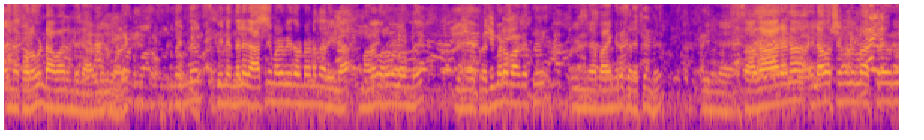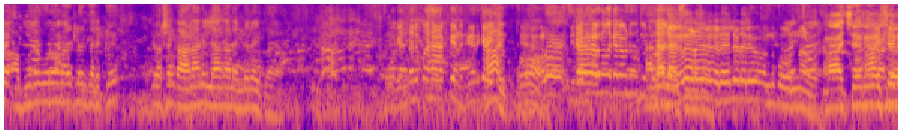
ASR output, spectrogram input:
പിന്നെ കുറവുണ്ടാവാറുണ്ട് രാവിലെ ഇന്ന് പിന്നെ ഇന്നലെ രാത്രി മഴ പെയ്തുകൊണ്ടാണെന്ന് അറിയില്ല. മഴ കുറവുള്ളതുകൊണ്ട് പിന്നെ പ്രതിമയുടെ ഭാഗത്ത് പിന്നെ ഭയങ്കര തിരക്കുണ്ട്. പിന്നെ സാധാരണ എല്ലാ വർഷങ്ങളിലുള്ള അത്ര ഒരു അഭൂതപൂർവമായിട്ടുള്ള ഒരു തിരക്ക് ഈ വർഷം കാണാനില്ല എന്നാണ് എന്റെ ഒരു അഭിപ്രായം. ഞങ്ങൾ ഒന്ന് പോകുന്നതാണ്. ആഴ്ചയിൽ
